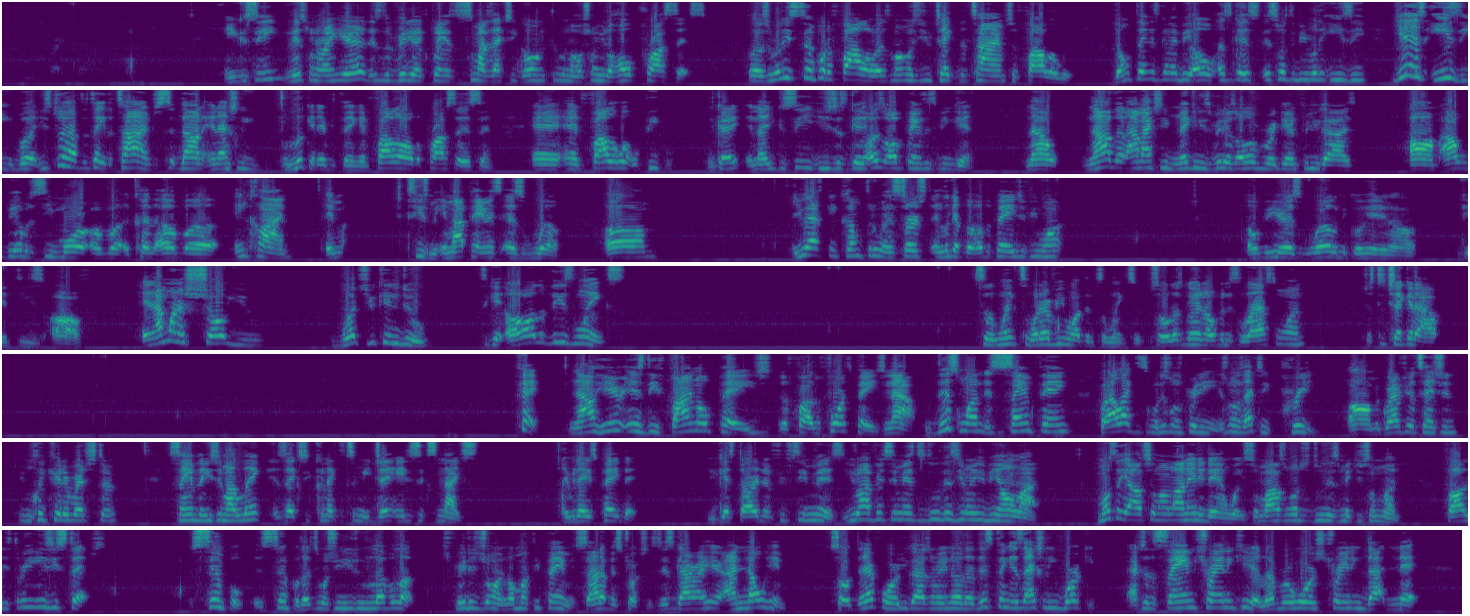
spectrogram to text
And you can see this one right here. This is a video explains somebody's actually going through and showing you the whole process. So it's really simple to follow as long as you take the time to follow it. Don't think it's going to be, oh, it's, it's supposed to be really easy. Yeah, it's easy, but you still have to take the time to sit down and actually look at everything and follow all the process and, and, and follow up with people. Okay, and now you can see he's just getting that's all the payments he's been getting. Now, now that I'm actually making these videos all over again for you guys, um, I will be able to see more of a kind of a incline in, excuse me, in my payments as well. Um, You guys can come through and search and look at the other page if you want. Over here as well. Let me go ahead and uh, get these off. And I'm to show you what you can do to get all of these links to link to whatever you want them to link to. So let's go ahead and open this last one just to check it out. Okay, now here is the final page, the, the fourth page. Now, this one is the same thing, but I like this one. This one's pretty, this one's actually pretty. Um, it grabs your attention. You can click here to register. Same thing. You see my link is actually connected to me, J86 Nice. Every day is payday. You get started in 15 minutes. You don't have 15 minutes to do this, you don't need to be online. Most of y'all chill online any damn way, so might as well just do this make you some money. Follow these three easy steps. Simple. It's simple. That's what you need to level up. It's free to join, no monthly payment. Sign up instructions. This guy right here, I know him. So therefore, you guys already know that this thing is actually working. Actually, the same training here, levelrewardstraining.net.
